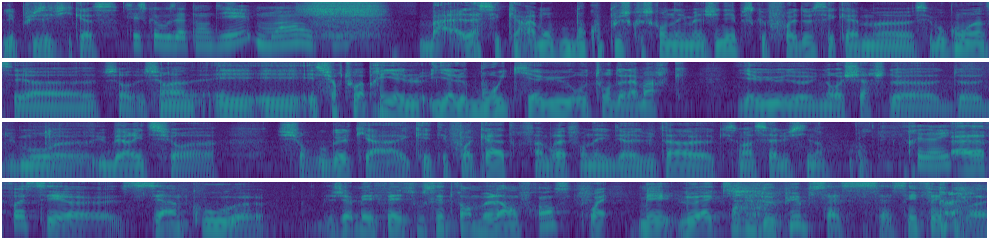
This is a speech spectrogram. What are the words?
les plus efficaces. C'est ce que vous attendiez, moins ou plus? Bah là, c'est carrément beaucoup plus que ce qu'on a imaginé, parce que x2, c'est quand même, euh, c'est beaucoup, hein. C'est euh, sur, sur un et, et, et surtout après, il y, a le, il y a le bruit qu'il y a eu autour de la marque. Il y a eu euh, une recherche de, de- du mot euh, Uber Eats sur euh, sur Google qui a, qui a été x4. Enfin bref, on a eu des résultats euh, qui sont assez hallucinants. Frédéric À la fois, c'est euh, c'est un coup euh, jamais fait sous cette forme-là en France. Ouais. Mais le hacking de pub, ça, ça s'est fait. quoi.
